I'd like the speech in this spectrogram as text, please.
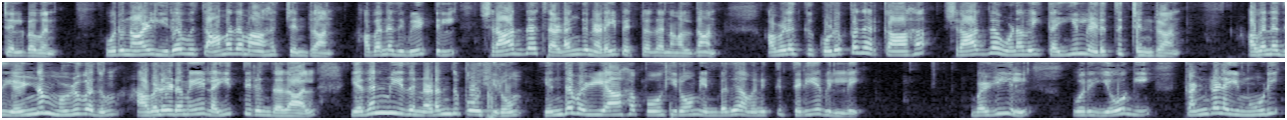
செல்பவன். ஒரு நாள் இரவு தாமதமாகச் சென்றான். அவனது வீட்டில் ஸ்ராத்த சடங்கு நடைபெற்றதனால்தான் அவளுக்கு கொடுப்பதற்காக ஸ்ராத்த உணவை கையில் எடுத்துச் சென்றான். அவனது எண்ணம் முழுவதும் அவளிடமே லயித்திருந்ததால் எதன் மீது நடந்து போகிறோம்? எந்த வழியாக போகிறோம்? என்பது அவனுக்கு தெரியவில்லை. வழியில் ஒரு யோகி கண்களை மூடி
